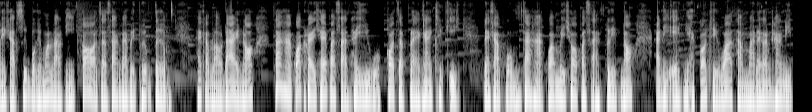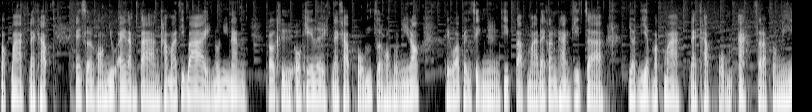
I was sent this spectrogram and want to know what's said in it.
นะครับซึ่งโปเกมอนเหล่านี้ก็จะสร้างดาเมจเพิ่มเติมให้กับเราได้เนาะถ้าหากว่าใครใช้ภาษาไทยอยู่ก็จะแปลง่ายขึ้นอีกนะครับผมถ้าหากว่าไม่ชอบภาษาอังกฤษเนาะอันนี้เองเนี่ยก็ถือว่าทำมาได้ค่อนข้างดีมากๆนะครับในส่วนของ UI ต่างๆคำอธิบายโน่นนี่นั่นก็คือโอเคเลยนะครับผมส่วนของตรงนี้เนาะ ถือว่าเป็นสิ่งหนึ่งที่ปรับมาได้ค่อนข้างที่จะยอดเยี่ยมมากๆนะครับผมอะสำหรับตรงนี้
